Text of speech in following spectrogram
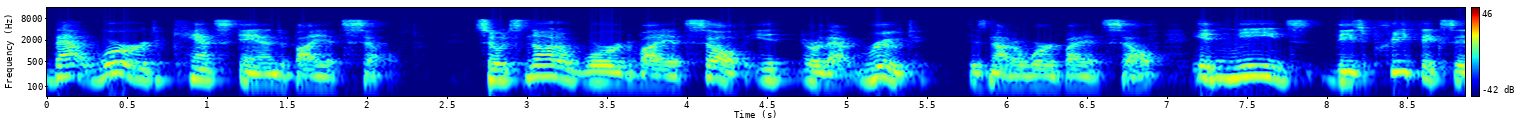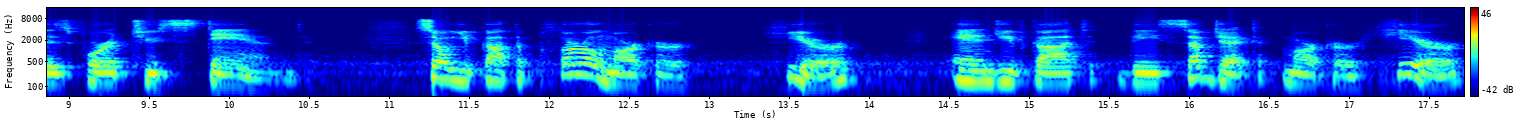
that word can't stand by itself. So it's not a word by itself, it, or that root is not a word by itself. It needs these prefixes for it to stand. So you've got the plural marker here, and you've got the subject marker here,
